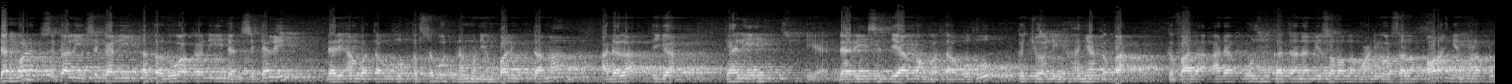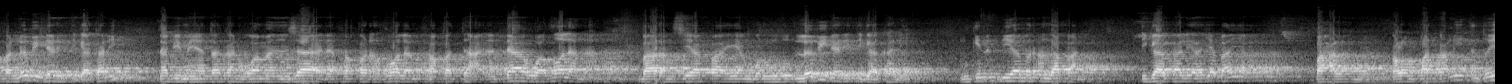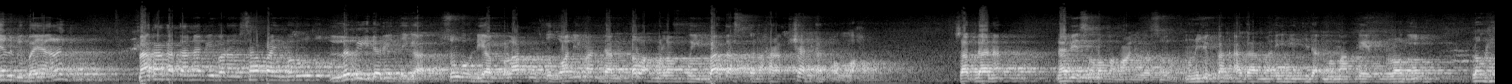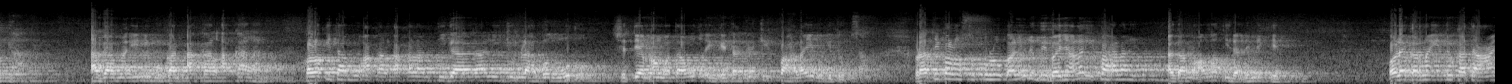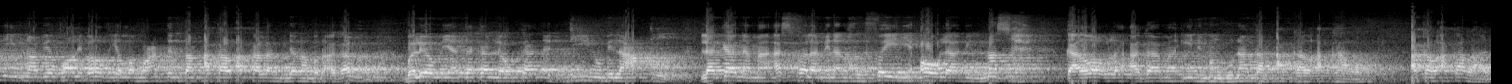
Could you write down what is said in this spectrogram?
Dan boleh sekali-sekali atau dua kali dan sekali dari anggota wudhu tersebut namun yang paling utama adalah tiga kali ya, dari setiap anggota wudhu kecuali hanya kepala kepala adapun kata Nabi sallallahu alaihi wasallam orang yang melakukan lebih dari tiga kali Nabi menyatakan wa man zada faqad zalam faqad ta'adda wa zalama barang siapa yang berwudhu lebih dari tiga kali mungkin dia beranggapan tiga kali aja banyak pahalanya kalau empat kali tentunya lebih banyak lagi maka kata Nabi barang siapa yang berwudhu lebih dari tiga, sungguh dia pelaku kezaliman dan telah melampaui batas terhadap syariat Allah. Sabda Nabi Shallallahu Alaihi Wasallam menunjukkan agama ini tidak memakai logi, logika. Agama ini bukan akal-akalan. Kalau kita mau akal-akalan tiga kali jumlah berwudhu, setiap anggota wudhu yang kita cuci pahalanya begitu besar. Berarti kalau sepuluh kali lebih banyak lagi pahalanya. Agama Allah tidak demikian. Oleh karena itu kata Ali bin Abi Thalib radhiyallahu anhu tentang akal-akalan dalam beragama, beliau menyatakan law kana ad-dinu bil aql, lakana ma asfala min al-khuffaini aula bin nasah. Kalaulah agama ini menggunakan akal-akal, akal-akalan,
